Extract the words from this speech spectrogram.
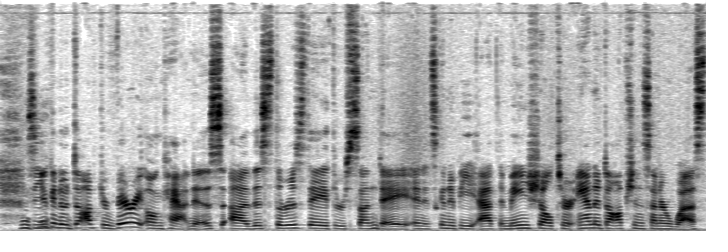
so you can adopt your very own Katniss uh, this Thursday through Sunday, and it's going to be at the main shelter and Adoption Center West.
